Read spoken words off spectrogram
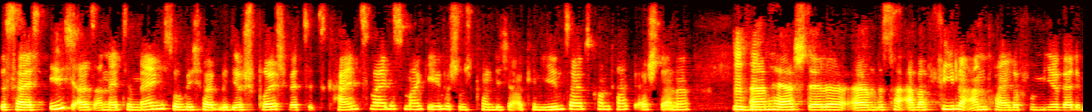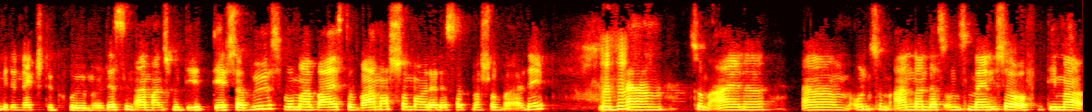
Das heißt, ich als Annette Meng, so wie ich heute mit dir spreche, werde es jetzt kein zweites Mal geben, sonst könnte ich ja auch keinen Jenseitskontakt erstellen. Mhm. Ähm, herstelle. Ähm, das hat aber viele Anteile von mir werde mit den nächsten Krümel. Das sind manchmal die Déjà-vus, wo man weiß, da war man schon mal oder das hat man schon mal erlebt. Mhm. Ähm, zum einen ähm, und zum anderen, dass uns Menschen, auf die man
